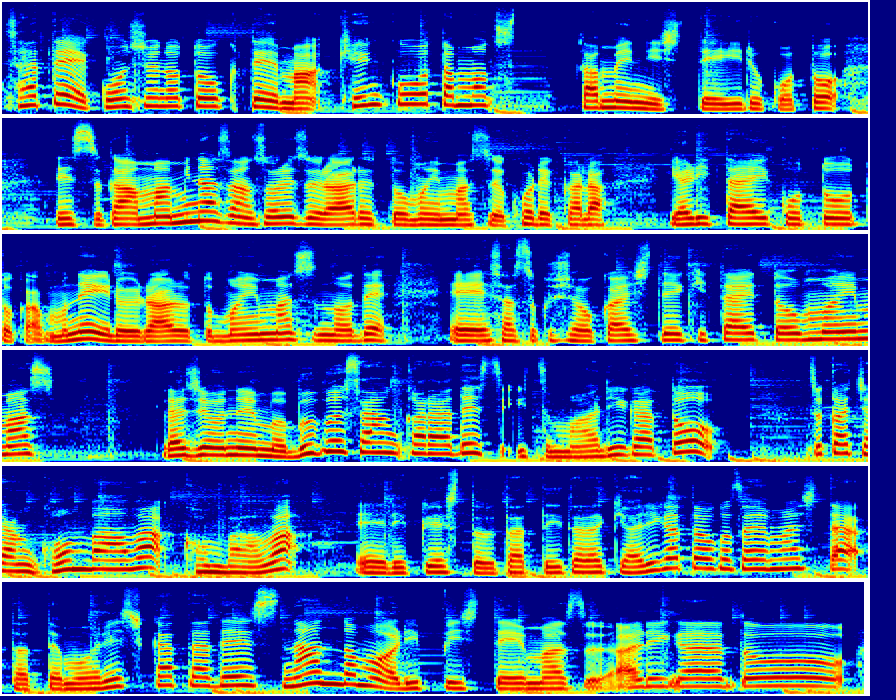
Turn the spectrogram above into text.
さて今週のトークテーマ健康を保つためにしていることですがまあ皆さんそれぞれあると思います。これからやりたいこととかもねいろいろあると思いますので、えー、早速紹介していきたいと思います。ラジオネームブブさんからです。いつもありがとう。つかちゃんこんばんは。こんばんは。えー、リクエスト歌っていただきありがとうございました。とっても嬉しかったです。何度もリピしています。ありがとう、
